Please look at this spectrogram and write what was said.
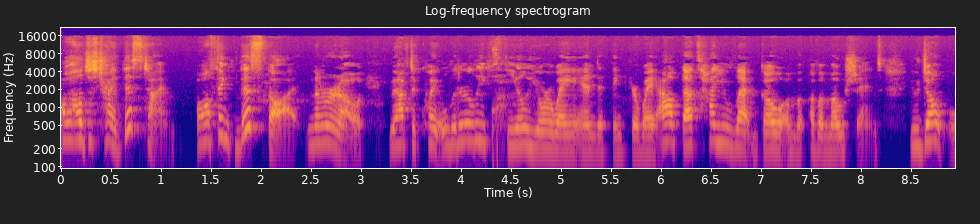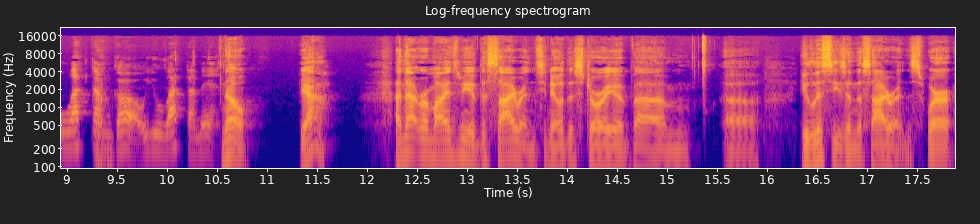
I'll just try this time. Oh, I'll think this thought. No, no, no. You have to quite literally feel your way in to think your way out. That's how you let go of, of emotions. You don't let them yeah. go. You let them in. No. Yeah. And that reminds me of the sirens, you know, the story of, um, uh, Ulysses and the Sirens, where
